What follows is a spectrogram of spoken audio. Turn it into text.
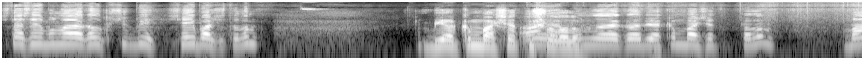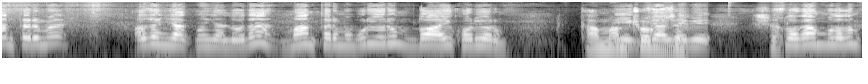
İsterseniz bununla alakalı küçük bir şey başlatalım. Bir akım başlatmış Aynen, olalım. Bununla alakalı bir yakın başlatalım. Mantarımı az önce aklıma geldi o da. Mantarımı vuruyorum, doğayı koruyorum. Tamam diye çok güzel, güzel. de bir İnşallah. slogan bulalım.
